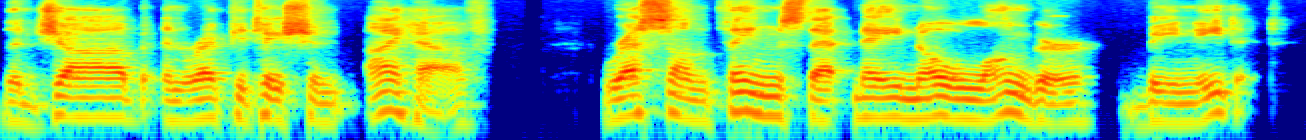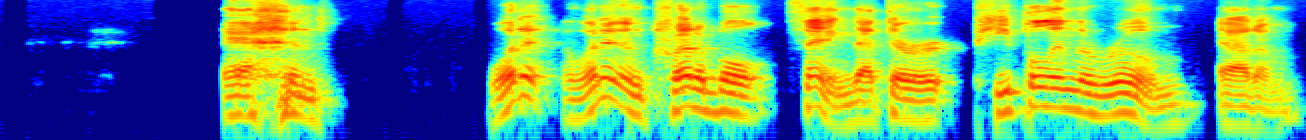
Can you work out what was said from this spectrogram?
the job and reputation I have, rests on things that may no longer be needed. And what, a, what an incredible thing that there are people in the room, Adam,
